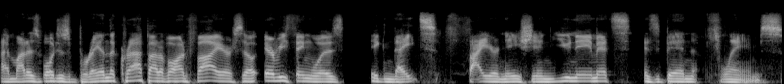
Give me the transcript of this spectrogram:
I might as well just brand the crap out of on fire. So everything was Ignite, Fire Nation, you name it, it's been flames.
